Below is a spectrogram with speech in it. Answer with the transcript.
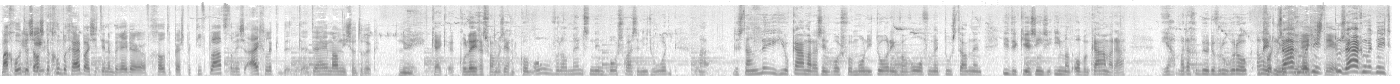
Maar goed, dus als ik het goed begrijp, als je het in een breder of groter perspectief plaatst, dan is eigenlijk de, de, de helemaal niet zo druk. Nu. Nee, kijk, eh, collega's van me zeggen, er komen overal mensen in het bos waar ze niet horen. Maar er staan legio camera's in het bos voor monitoring van wolven met toestanden. En iedere keer zien ze iemand op een camera. Ja, maar dat gebeurde vroeger ook. Alleen toen zagen we het niet. Toen zagen we het niet.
